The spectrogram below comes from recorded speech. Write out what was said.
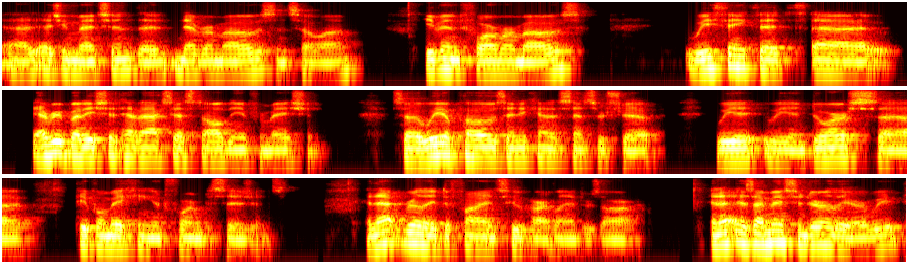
uh, as you mentioned, the never Moes and so on, even former Moes. We think that uh, everybody should have access to all the information. So we oppose any kind of censorship. We, we endorse uh, people making informed decisions. And that really defines who Heartlanders are. And as I mentioned earlier, we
